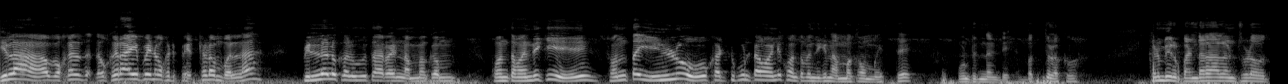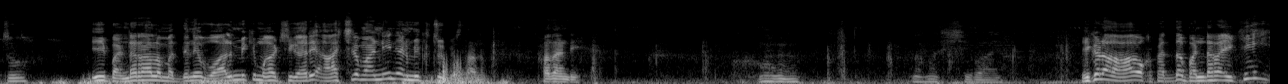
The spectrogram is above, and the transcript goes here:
ఇలా ఒక ఒక రాయి పైన ఒకటి పెట్టడం వల్ల పిల్లలు కలుగుతారని నమ్మకం కొంతమందికి సొంత ఇండ్లు కట్టుకుంటామని కొంతమందికి నమ్మకం అయితే ఉంటుందండి భక్తులకు. ఇక్కడ మీరు బండరాలను చూడవచ్చు. ఈ బండరాల మధ్యనే వాల్మీకి మహర్షి గారి ఆశ్రమాన్ని నేను మీకు చూపిస్తాను. పదండి. నమ శివాయ. ఇక్కడ ఒక పెద్ద బండరాయికి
